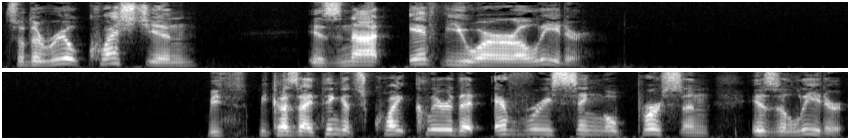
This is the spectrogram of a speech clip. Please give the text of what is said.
So the real question is not if you are a leader. Because I think it's quite clear that every single person is a leader,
